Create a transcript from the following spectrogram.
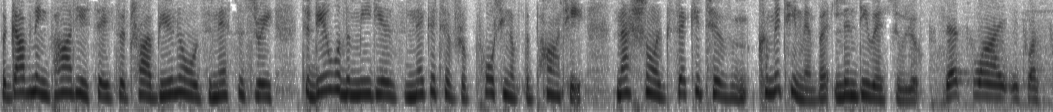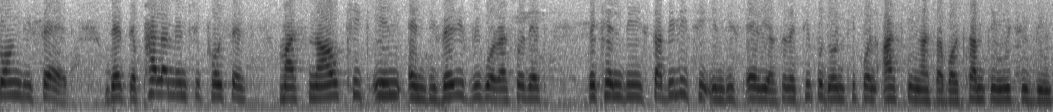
The governing party says the tribunal is necessary to deal with the media's negative reporting of the party. National Executive Committee member Lindiwe Zulu. That's why it was strongly said that the parliamentary process must now kick in and be very vigorous so that there can be stability in this area so that people don't keep on asking us about something which we've been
